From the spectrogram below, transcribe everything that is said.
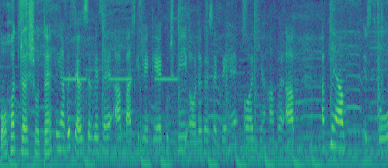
बहुत रश होता है। तो यहाँ पे सेल्फ सर्विस है आप बास्केट लेके कुछ भी ऑर्डर कर सकते हैं और यहाँ पर आप अपने आप इसको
